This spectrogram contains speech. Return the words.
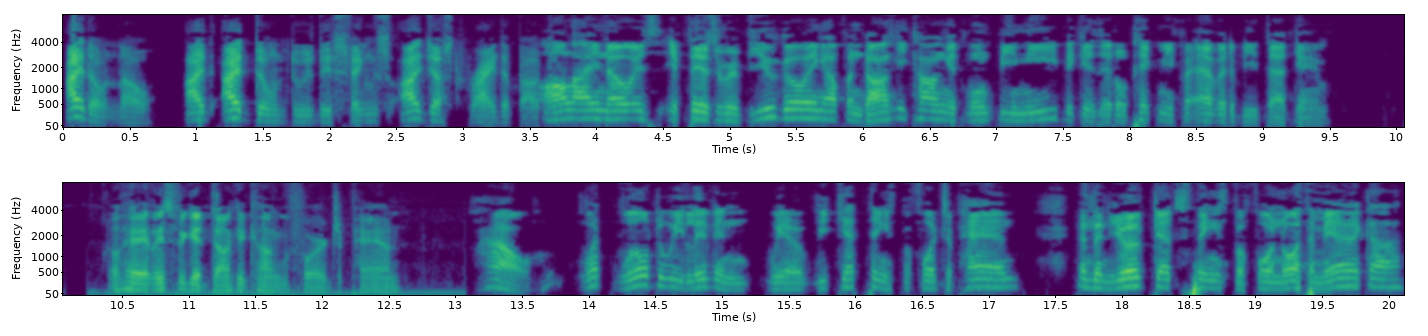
I don't know. I, I don't do these things. I just write about them. All I know is if there's a review going up on Donkey Kong, it won't be me because it'll take me forever to beat that game. Oh, hey, at least we get Donkey Kong before Japan. How? What world do we live in where we get things before Japan, and then Europe gets things before North America?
